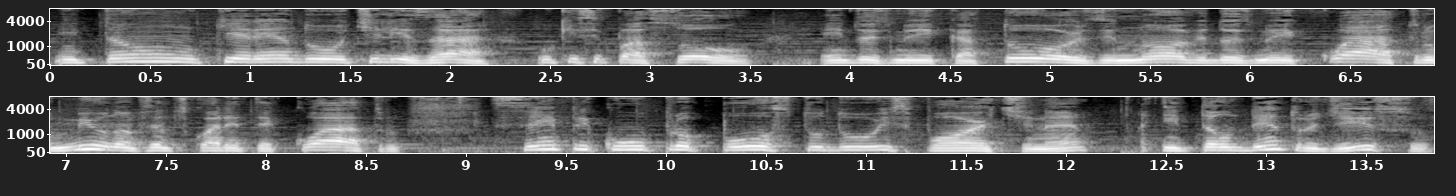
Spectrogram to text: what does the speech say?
Então, querendo utilizar o que se passou em 2014, 9, 2004, 1944, sempre com o proposto do esporte, né? Então, dentro disso,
